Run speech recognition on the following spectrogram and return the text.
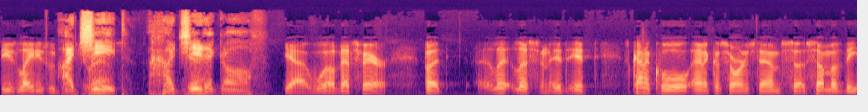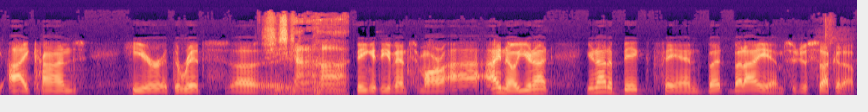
These ladies would. I cheat. I cheat yeah. at golf. Yeah, well, that's fair. But uh, li- listen, it, it it's kind of cool. Annika Sorenstam, so, some of the icons here at the Ritz. Uh, She's kind of hot. Being at the event tomorrow, I, I know you're not you're not a big fan, but but I am. So just suck it up.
